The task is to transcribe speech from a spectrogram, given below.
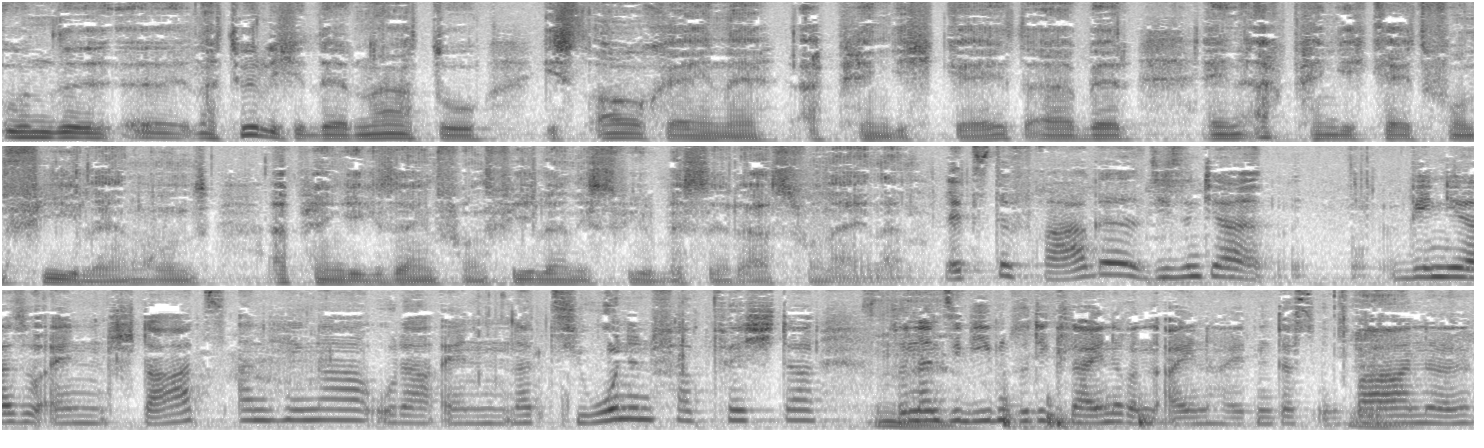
Und äh, natürlich der NATO ist auch eine Abhängigkeit, aber eine Abhängigkeit von vielen. Und abhängig sein von vielen ist viel besser als von einem. Letzte Frage. Sie sind ja weniger so ein Staatsanhänger oder ein Nationenverfechter, mhm. sondern Sie lieben so die kleineren Einheiten, das Urbane. Ja.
